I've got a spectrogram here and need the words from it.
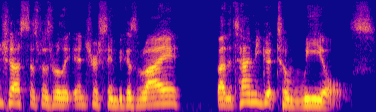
Justice was really interesting because when I, by the time you get to Wheels,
